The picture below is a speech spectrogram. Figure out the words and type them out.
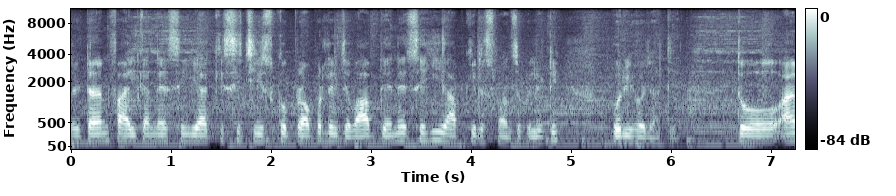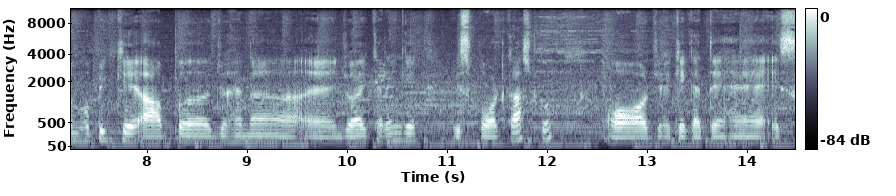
ریٹرن فائل کرنے سے یا کسی چیز کو پراپرلی جواب دینے سے ہی آپ کی رسپانسبلٹی پوری ہو جاتی ہے۔ تو آئی ایم ہوپنگ کہ آپ جو ہے نا انجوائے کریں گے اس پوڈ کاسٹ کو۔ اور جو ہے کہ کہتے ہیں، اس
